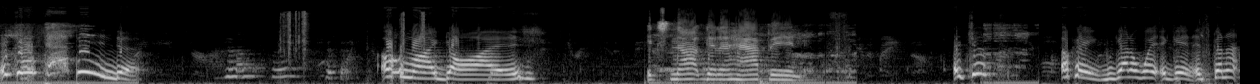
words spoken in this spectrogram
It just happened! Oh my gosh! It's not gonna happen. It just okay. We gotta wait again. It's gonna.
